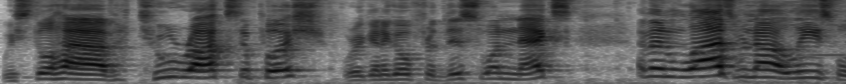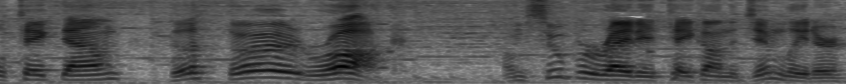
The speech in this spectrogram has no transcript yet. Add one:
We still have two rocks to push. We're going to go for this one next. And then last but not least, we'll take down the third rock. I'm super ready to take on the gym leader.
